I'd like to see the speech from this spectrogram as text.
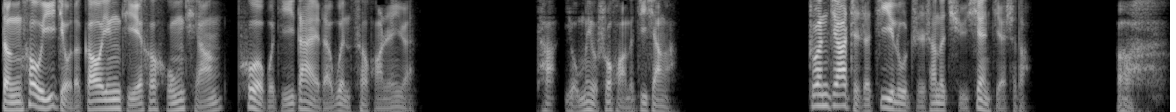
等候已久的高英杰和洪强迫不及待地问测谎人员。他有没有说谎的迹象啊？专家指着记录纸上的曲线解释道：“啊，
